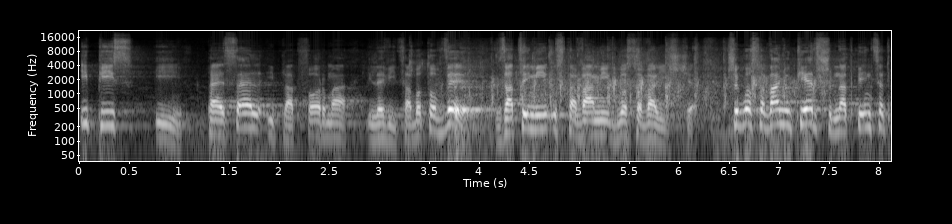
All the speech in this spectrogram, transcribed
I PiS, i PSL, i Platforma, i Lewica, bo to wy za tymi ustawami głosowaliście. Przy głosowaniu pierwszym nad 500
